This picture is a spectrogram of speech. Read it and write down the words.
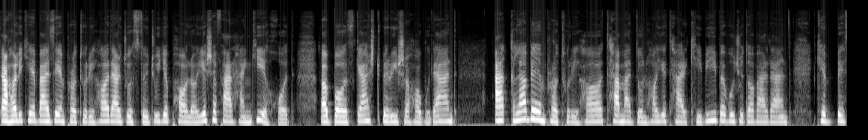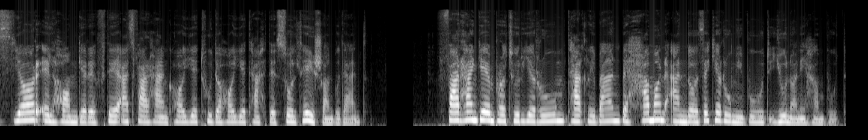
در حالی که بعضی امپراتوری ها در جستجوی پالایش فرهنگی خود و بازگشت به ریشه ها بودند اغلب امپراتوری ها تمدن های ترکیبی به وجود آوردند که بسیار الهام گرفته از فرهنگ های توده های تحت سلطهشان بودند. فرهنگ امپراتوری روم تقریبا به همان اندازه که رومی بود یونانی هم بود.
